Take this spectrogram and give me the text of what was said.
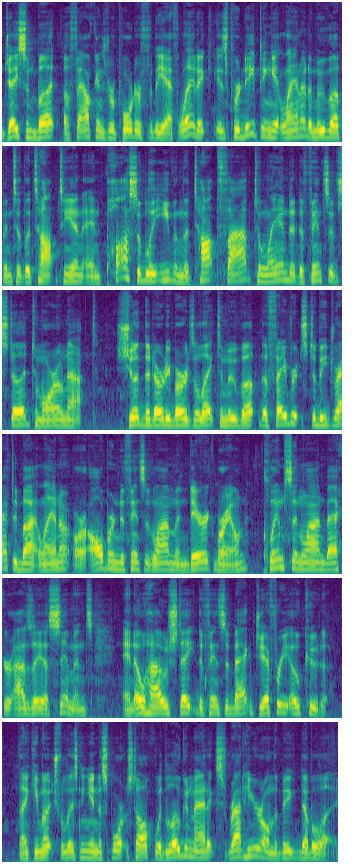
Jason Butt, a Falcons reporter for The Athletic, is predicting Atlanta to move up into the top 10 and possibly even the top 5 to land a defensive stud tomorrow night. Should the Dirty Birds elect to move up, the favorites to be drafted by Atlanta are Auburn defensive lineman Derrick Brown, Clemson linebacker Isaiah Simmons, and Ohio State defensive back Jeffrey Okudah. Thank you much for listening in to Sports Talk with Logan Maddox right here on the Big Double A.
